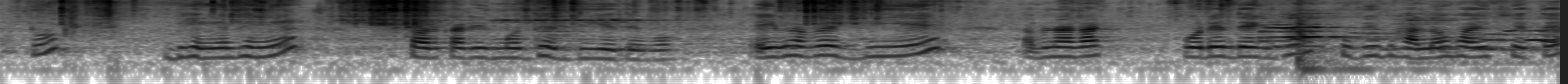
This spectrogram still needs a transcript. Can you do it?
একটু ভেঙে ভেঙে তরকারির মধ্যে দিয়ে দেব। এইভাবে দিয়ে আপনারা করে দেখবেন, খুবই ভালো হয় খেতে।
